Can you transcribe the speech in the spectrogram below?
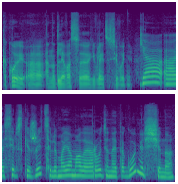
Какой э, она для вас э, является сегодня? Я э, сельский житель. Моя малая родина — это Гомельщина.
